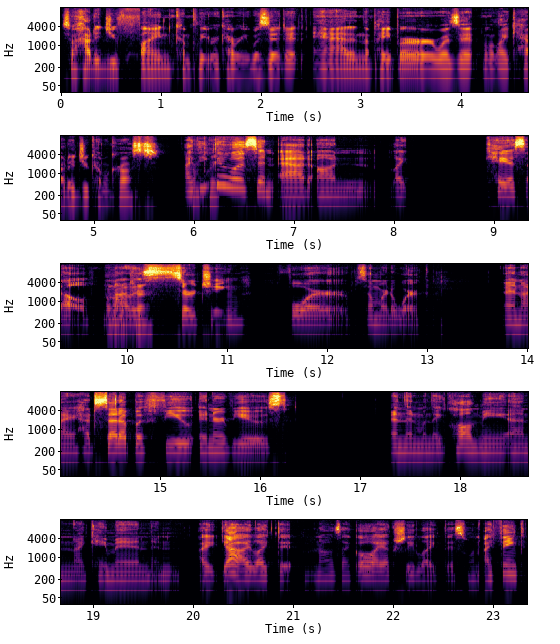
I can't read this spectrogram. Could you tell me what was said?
So how did you find complete recovery? Was it an ad in the paper or was it like how did you come across I think it was an ad on like KSL when Oh, I was searching for somewhere to work. And I had set up a few interviews. And then when they called me and I came in and I, yeah, I liked it. And I was like, oh, I actually like this one. I think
